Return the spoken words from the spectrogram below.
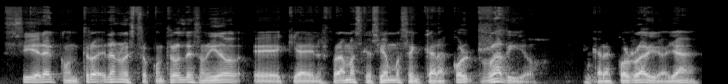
Sí, era el control, era nuestro control de sonido eh, que en los programas que hacíamos en Caracol Radio en Caracol Radio allá,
